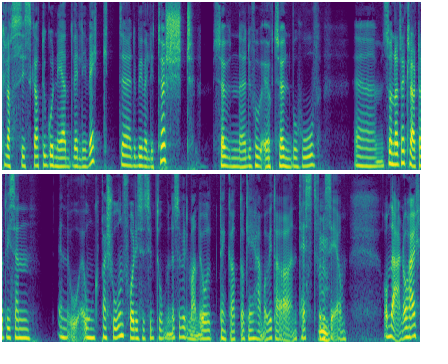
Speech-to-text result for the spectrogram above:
klassisk at du går ned veldig i vekt, eh, du blir veldig tørst, søvn, du får økt søvnbehov. Um, sånn at det er klart at hvis en, en ung person får disse symptomene, så vil man jo tenke at ok, her må vi ta en test for å se om, om det er noe her.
